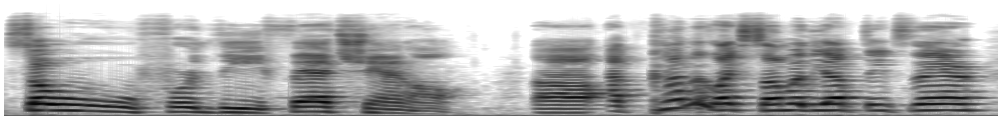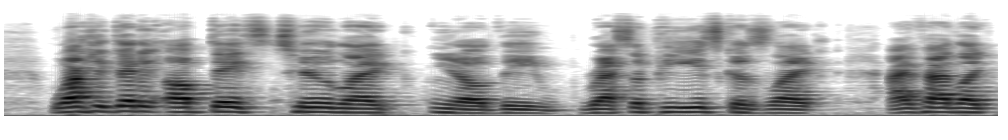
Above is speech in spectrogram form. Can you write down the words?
so for the Feh channel, uh, I kind of like some of the updates there. We're actually getting updates to, like, you know, the recipes, because, like, I've had, like,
